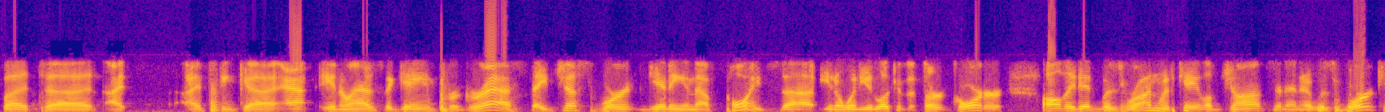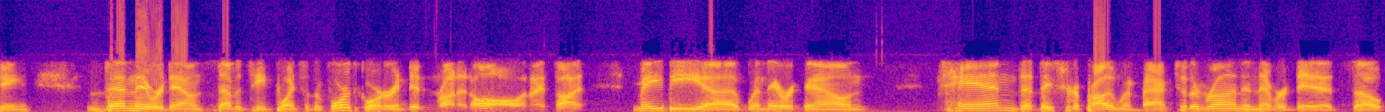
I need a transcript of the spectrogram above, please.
But uh, I I think uh, at, you know as the game progressed, they just weren't getting enough points. Uh, you know, when you look at the third quarter, all they did was run with Caleb Johnson, and it was working. Then they were down 17 points in the fourth quarter and didn't run at all. And I thought maybe uh, when they were down 10, that they should have probably went back to the run and never did. So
